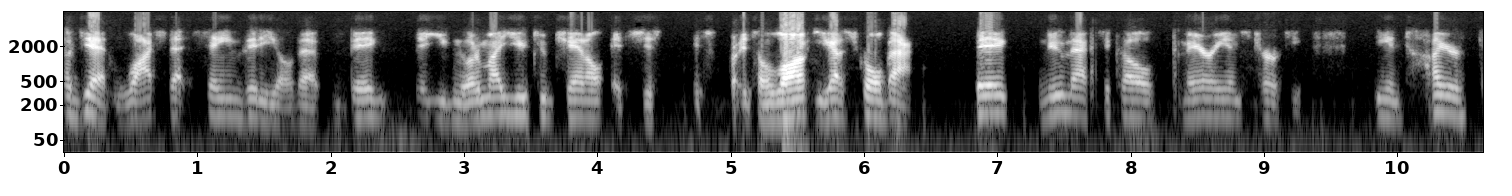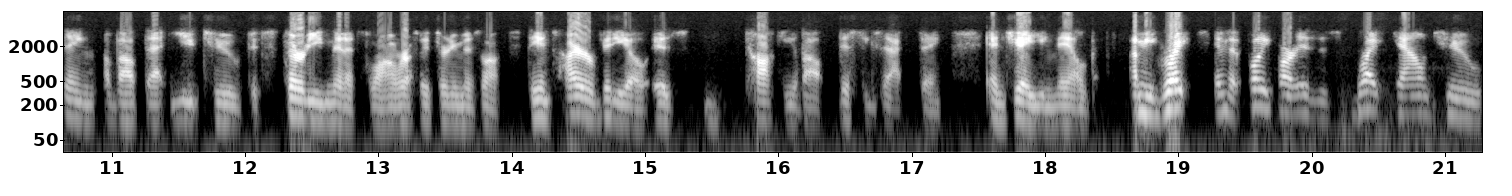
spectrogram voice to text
again, watch that same video, that big. That You can go to my YouTube channel. It's just it's it's a long. You got to scroll back. Big New Mexico, Merriam's Turkey. The entire thing about that YouTube, it's 30 minutes long, roughly 30 minutes long. The entire video is talking about this exact thing. And Jay, you nailed it. I mean, right. And the funny part is, it's right down to,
